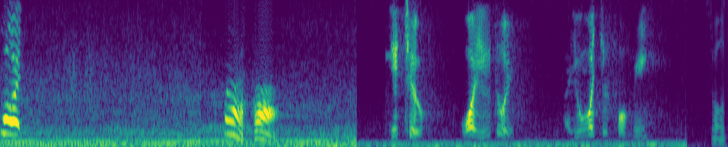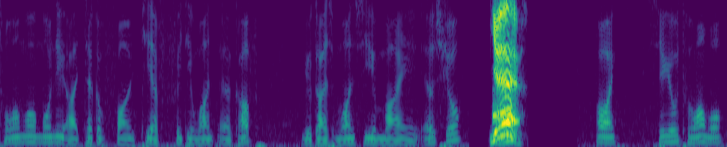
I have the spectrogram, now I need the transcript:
What? You too. What are you doing? Are you waiting for me? So tomorrow morning I take off from TF-51 aircraft. You guys want to see my air show? Yeah! Alright, see you tomorrow.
